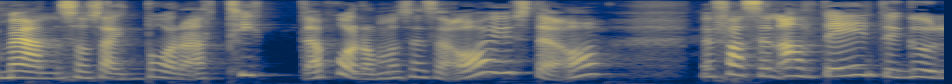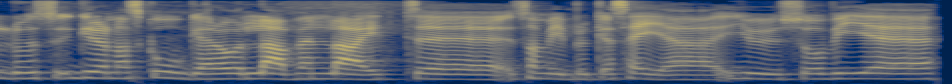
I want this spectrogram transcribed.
Men som sagt, bara att titta på dem och säga så här, ja just det, ja. Men fastän allt är inte guld och gröna skogar och love and light eh, som vi brukar säga, ljus och vi är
